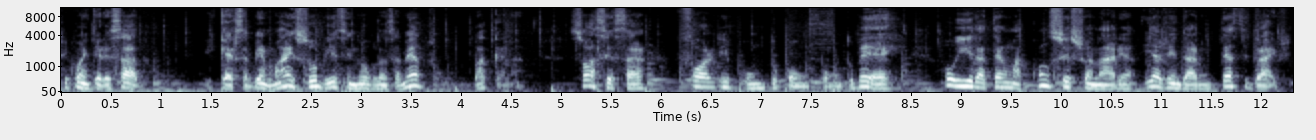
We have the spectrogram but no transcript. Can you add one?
Ficou interessado? E quer saber mais sobre esse novo lançamento? Bacana! Só acessar ford.com.br ou ir até uma concessionária e agendar um test drive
